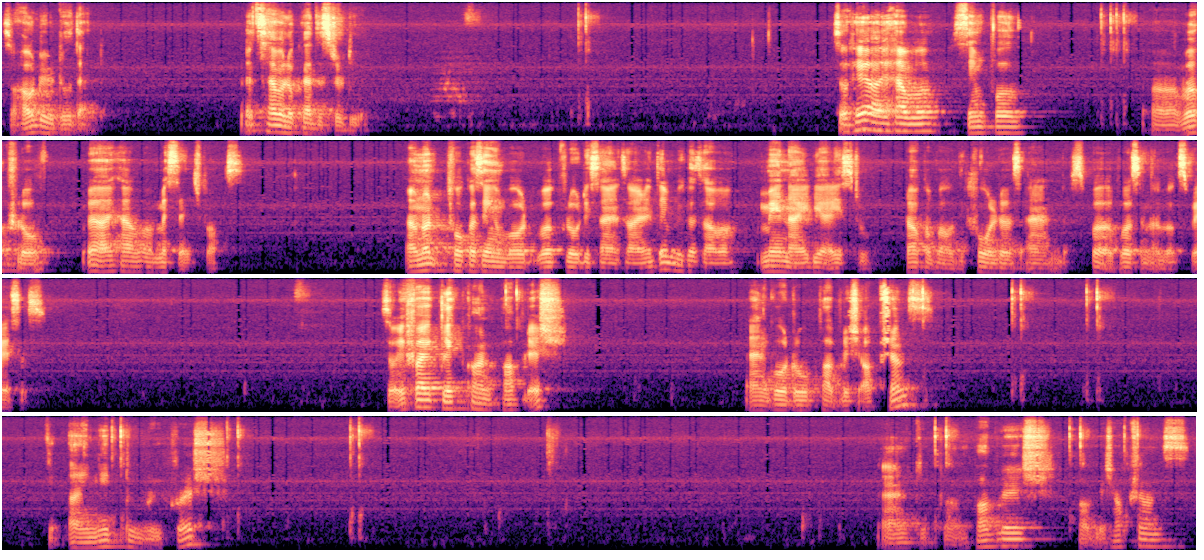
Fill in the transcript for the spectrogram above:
So how do you do that? Let's have a look at the studio. So here I have a simple uh, workflow where I have a message box. I'm not focusing about workflow designs or anything because our main idea is to talk about the folders and personal workspaces. So if I click on publish and go to publish options, I need to refresh and click on publish publish options.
